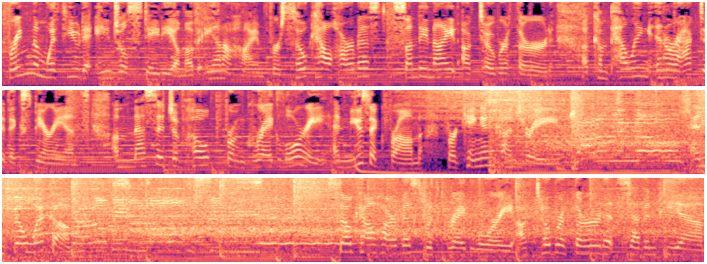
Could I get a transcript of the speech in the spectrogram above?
Bring them with you to Angel Stadium of Anaheim for SoCal Harvest Sunday night, October 3rd. A compelling interactive experience, a message of hope from Greg Laurie, and music from For King and Country. And Phil Wickham. SoCal Harvest with Greg Laurie, October 3rd at 7 p.m.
